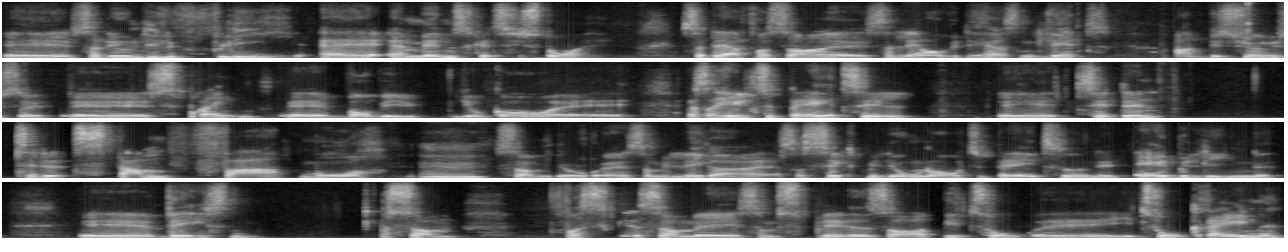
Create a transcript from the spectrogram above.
Øh, så det er jo en lille fli af, af menneskets historie. Så derfor så, øh, så laver vi det her sådan lidt ambitiøse øh, spring, øh, hvor vi jo går øh, altså helt tilbage til, øh, til den til den stamfar mor, mm. som jo øh, som ligger altså 6 millioner år tilbage i tiden, et abelignende øh, væsen, som for, som, øh, som splittede sig op i to, øh, i to grene.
